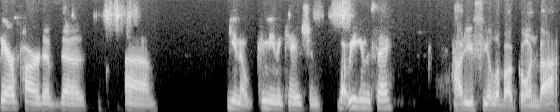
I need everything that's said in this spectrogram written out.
their part of the uh, you know communication. What were you going to say? How do you feel about going back?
